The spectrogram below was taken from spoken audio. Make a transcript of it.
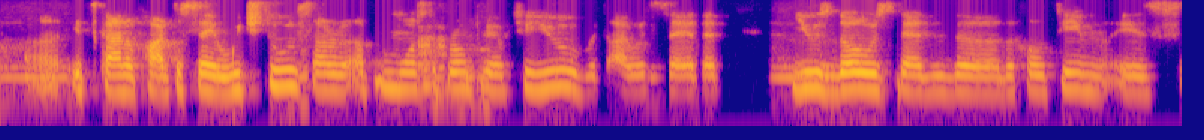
uh, it's kind of hard to say which tools are most appropriate to you, but I would say that use those that the, the whole team is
